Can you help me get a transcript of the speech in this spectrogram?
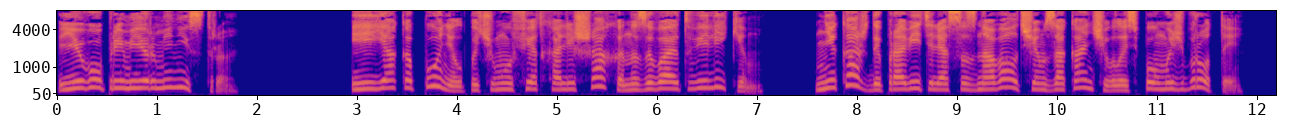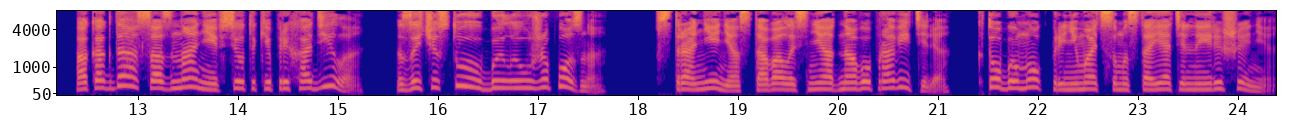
его премьер-министра. И Яко понял, почему Фетхали Шаха называют великим. Не каждый правитель осознавал, чем заканчивалась помощь Броты. А когда осознание все-таки приходило, зачастую было уже поздно. В стране не оставалось ни одного правителя, кто бы мог принимать самостоятельные решения.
